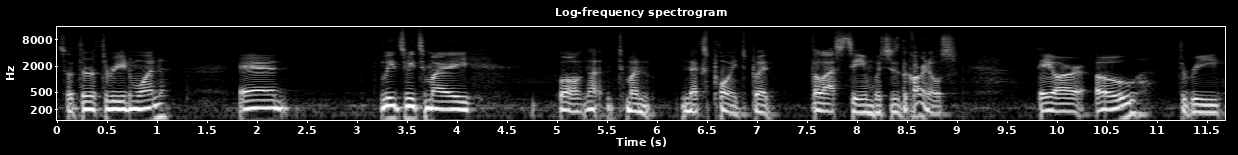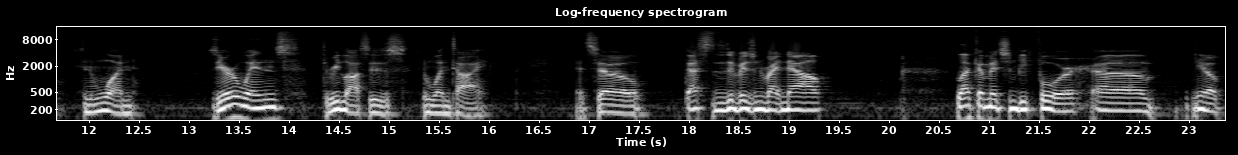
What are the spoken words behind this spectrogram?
so they're three and one, and leads me to my, well, not to my next point, but the last team, which is the Cardinals. They are 0 3 and 1. Zero wins, three losses, and one tie. And so that's the division right now. Like I mentioned before, um, you know,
